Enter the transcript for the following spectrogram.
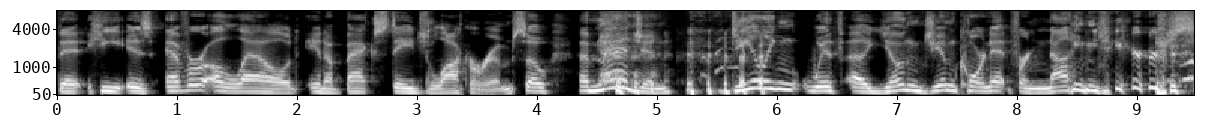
that he is ever allowed in a backstage locker room. So imagine dealing with a young Jim Cornette for nine years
